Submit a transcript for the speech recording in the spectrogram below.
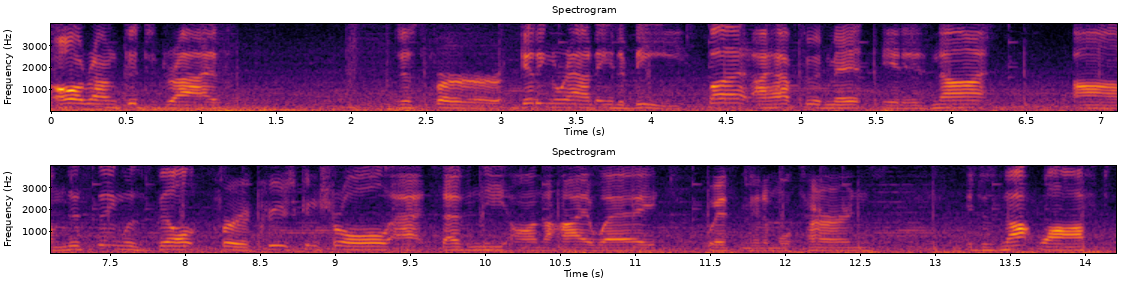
all around good to drive, just for getting around A to B. But I have to admit, it is not. Um, this thing was built for cruise control at 70 on the highway with minimal turns. It does not waft.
